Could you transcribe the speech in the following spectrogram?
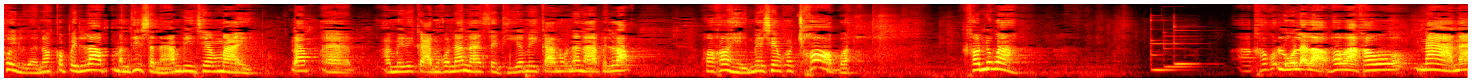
ช่วยเหลือเนาะก็ไปรับมันที่สนามบินเชียงใหม่ รับเอ่ออเมริกันคนนั้นนะเศรษฐีอเมริกันคนนั้นนะไปรับ พอเขาเห็นแม่เชฟเขาชอบอะเขานึกว่า เขาก็รู้แล้วล่ะเพราะว่าเขาหน้าหน้า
